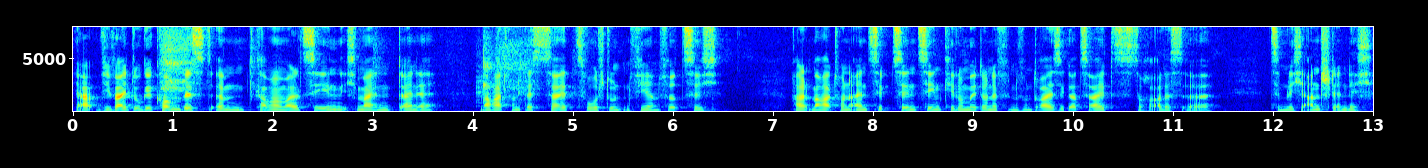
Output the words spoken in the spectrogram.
Ja, wie weit du gekommen bist, ähm, kann man mal sehen. Ich meine, deine Marathon-Bestzeit 2 Stunden 44, Halbmarathon 1,17, 10 Kilometer eine 35er Zeit, das ist doch alles äh, ziemlich anständig.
